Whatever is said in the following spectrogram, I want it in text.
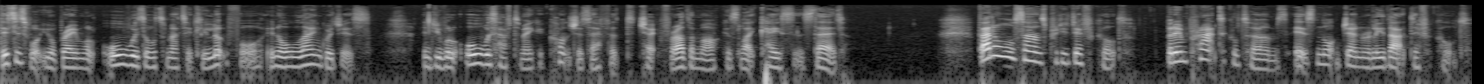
this is what your brain will always automatically look for in all languages, and you will always have to make a conscious effort to check for other markers like case instead. That all sounds pretty difficult, but in practical terms it's not generally that difficult.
